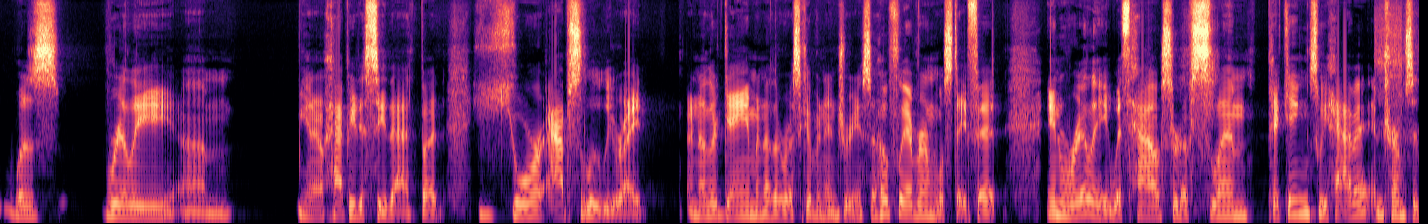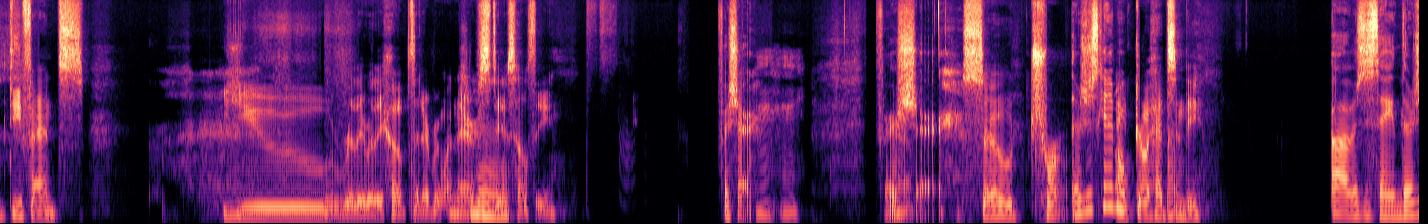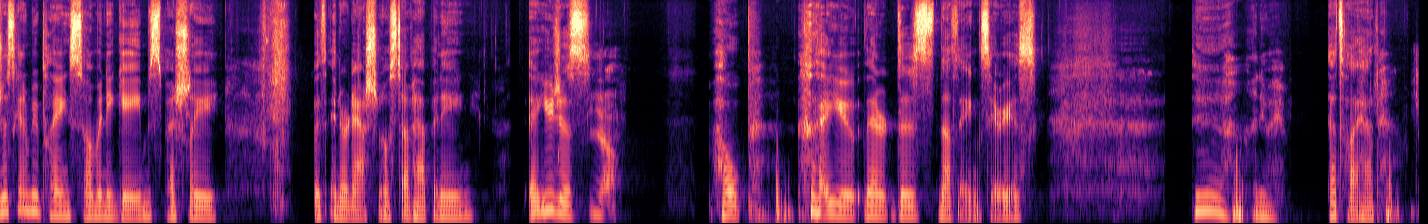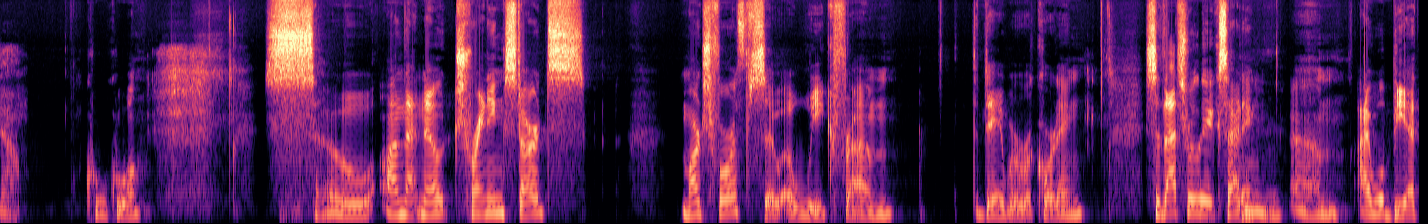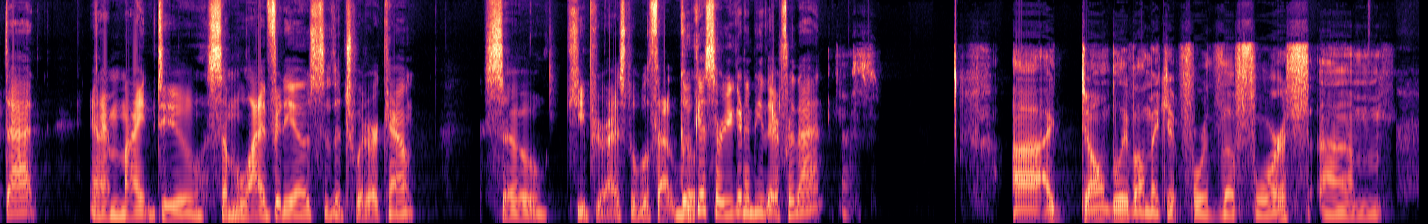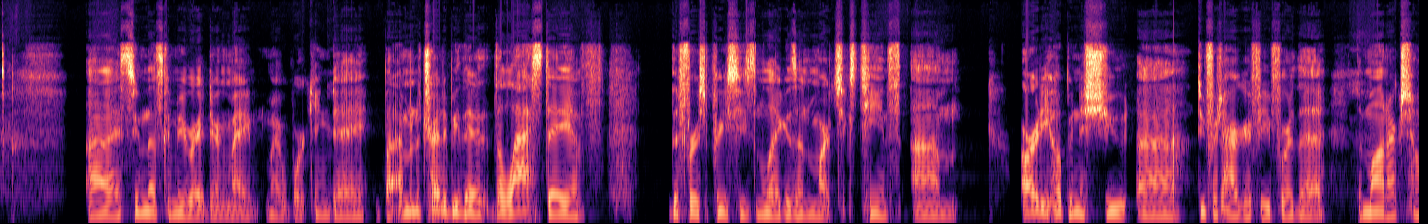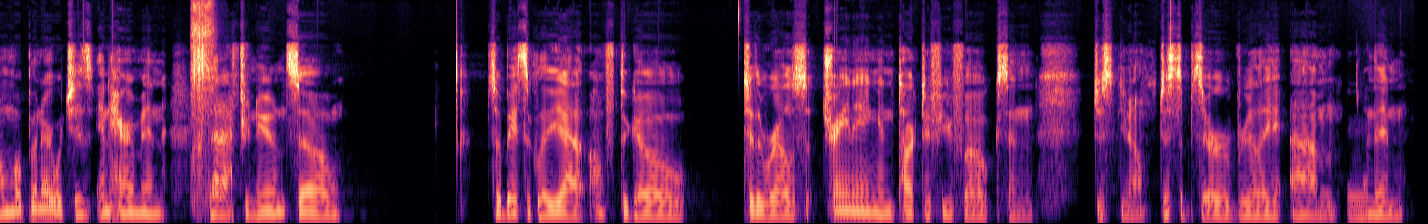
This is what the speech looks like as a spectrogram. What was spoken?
was really, um, you know, happy to see that. But you're absolutely right another game, another risk of an injury. So hopefully everyone will stay fit. And really, with how sort of slim pickings we have it in terms of defense, you really, really hope that everyone there mm. stays healthy. For sure. Mm-hmm. For yeah. sure. So tr- they're just going to be. Oh, go ahead, oh. Cindy. Oh, I was just saying, they're just going to be playing so many games, especially with international stuff happening. You just yeah hope that you there there's nothing serious. Yeah. Anyway, that's all I had. Yeah. Cool, cool. So on that note, training starts March 4th, so a week from the day we're recording. So that's really exciting. Mm-hmm. Um, I will be at that, and I might do some live videos through the Twitter account. So keep your eyes peeled with that. Cool. Lucas, are you going to be there for that? Nice. Uh, I don't believe I'll make it for the fourth. Um, I assume that's going to be right during my my working day, but I'm going to try to be there. The last day of the first preseason leg is on March 16th. Um, already hoping to shoot, uh, do photography for the the Monarchs home opener, which is in Herriman that afternoon. So so basically, yeah, hope to go to the Royals training and talk to a few folks and just you know just observe really, um, mm-hmm. and then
